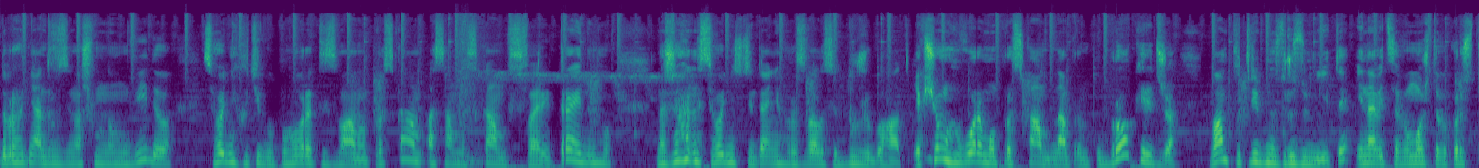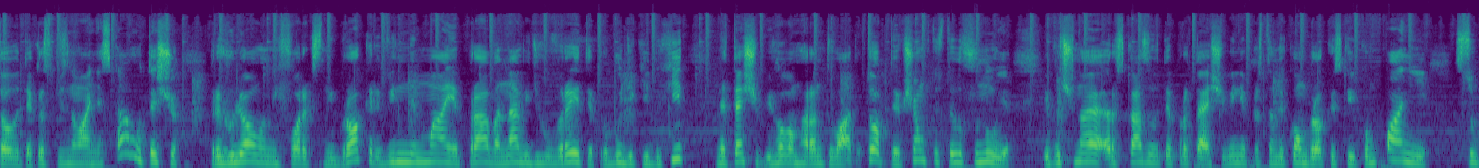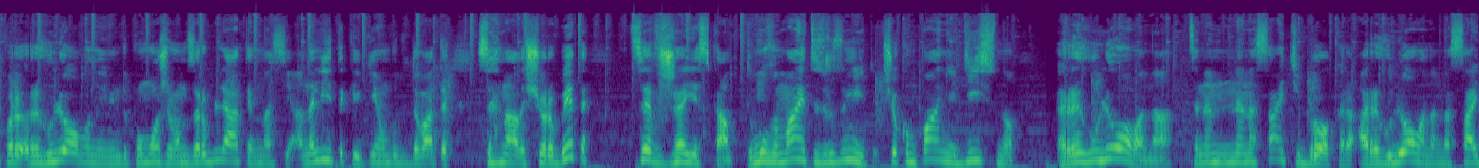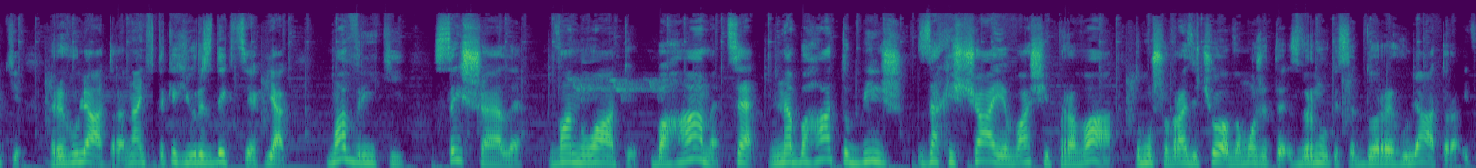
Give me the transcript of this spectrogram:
Доброго дня, друзі, в нашому новому відео. Сьогодні хотів би поговорити з вами про скам, а саме скам в сфері трейдингу. На жаль, на сьогоднішній день його розвелося дуже багато. Якщо ми говоримо про скам в напрямку брокеріджа, вам потрібно зрозуміти, і навіть це ви можете використовувати як розпізнавання скаму, те, що регульований форексний брокер він не має права навіть говорити про будь-який дохід, не те, щоб його вам гарантувати. Тобто, якщо вам хтось телефонує і починає розказувати про те, що він є представником брокерської компанії, суперрегульований, він допоможе вам заробляти. В нас є аналітики, які вам будуть давати сигнали, що робити. Це вже є скам. Тому ви маєте зрозуміти, якщо компанія дійсно регульована, це не, не на сайті брокера, а регульована на сайті регулятора, навіть в таких юрисдикціях, як Маврікій, Сейшели, Вануату, Багами, це набагато більш захищає ваші права, тому що в разі чого ви можете звернутися до регулятора, і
